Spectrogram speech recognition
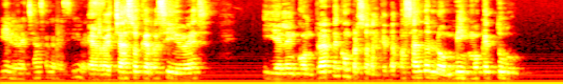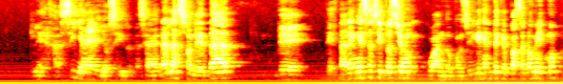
Y el rechazo que recibes. el rechazo que recibes y el encontrarte con personas que está pasando lo mismo que tú, les hacía a ellos ir. O sea, era la soledad de, de estar en esa situación cuando consigues gente que pasa lo mismo,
